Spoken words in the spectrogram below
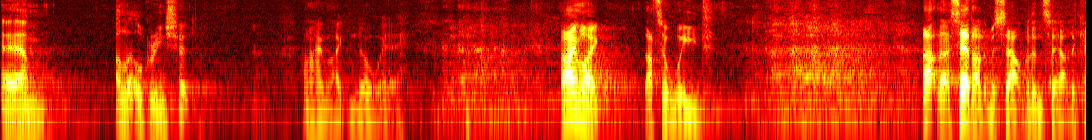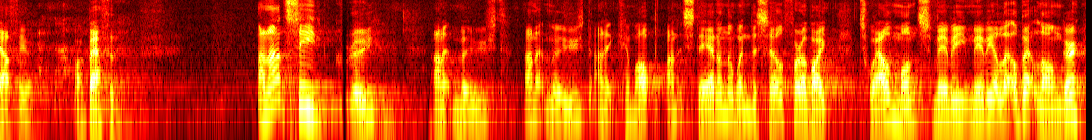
um, a little green shoot. And I'm like, no way. I'm like, that's a weed. that, I said that to myself. I didn't say that to Kathy or, or Bethan. And that seed grew, and it moved, and it moved, and it came up, and it stayed on the windowsill for about 12 months, maybe, maybe a little bit longer,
